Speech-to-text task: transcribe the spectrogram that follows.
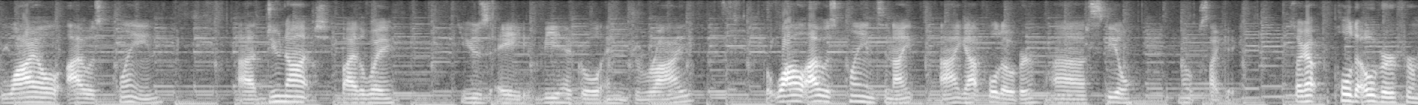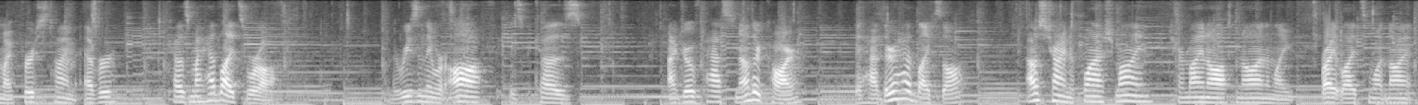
while I was playing. Uh, do not, by the way, use a vehicle and drive. But while I was playing tonight, I got pulled over. Uh, steel, nope, psychic. So I got pulled over for my first time ever because my headlights were off. And the reason they were off is because I drove past another car that had their headlights off. I was trying to flash mine, turn mine off and on, and like bright lights and whatnot,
